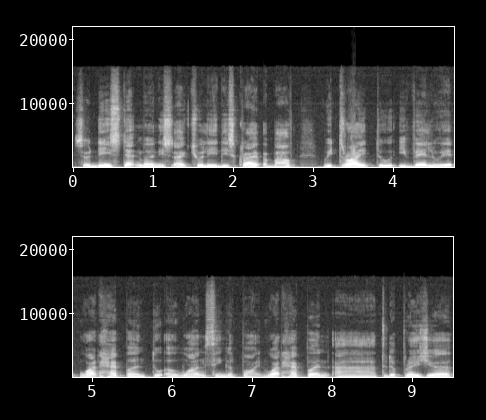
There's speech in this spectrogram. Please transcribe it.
So this statement is actually described above. We try to evaluate what happened to a one single point. What happened uh, to the pressure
